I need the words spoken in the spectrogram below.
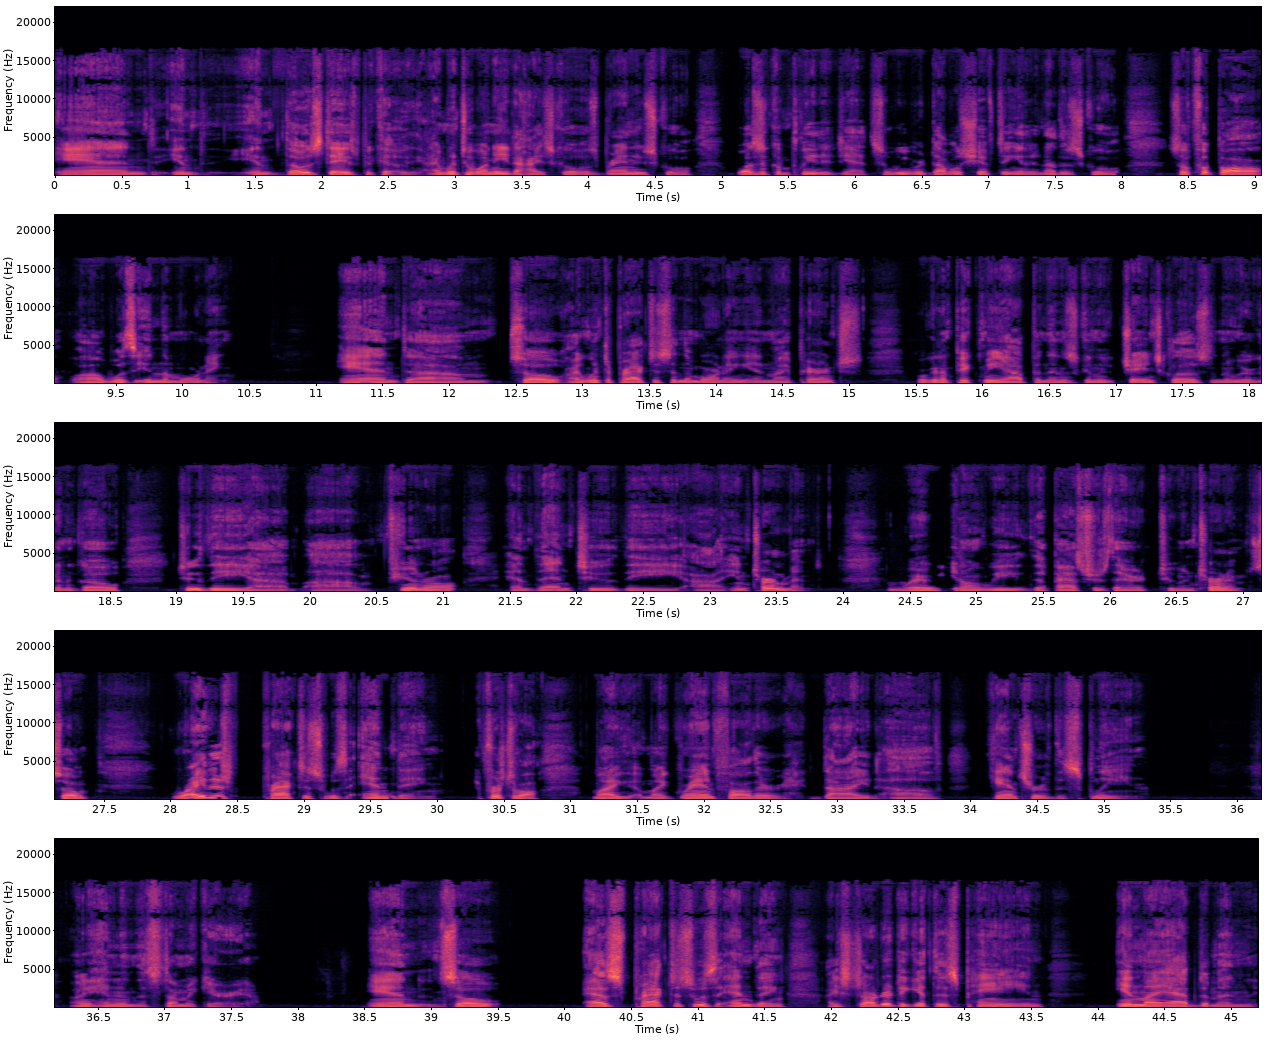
And in in those days, because I went to Juanita High School, it was a brand new school, wasn't completed yet, so we were double shifting in another school. So football uh, was in the morning, and um, so I went to practice in the morning, and my parents were going to pick me up, and then I was going to change clothes, and then we were going to go to the uh, uh, funeral, and then to the uh, internment, where you know we the pastor's there to intern him. So right as practice was ending, first of all, my my grandfather died of cancer of the spleen, uh, and in the stomach area, and so as practice was ending, I started to get this pain in my abdomen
